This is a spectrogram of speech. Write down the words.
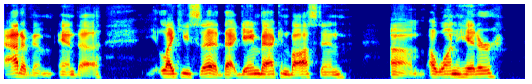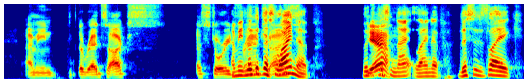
out of him. And uh, like you said, that game back in Boston, um, a one hitter. I mean, the Red Sox a story. I mean, franchise. look at this lineup. Look yeah. at this ni- lineup. This is like,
